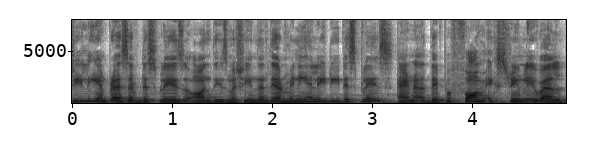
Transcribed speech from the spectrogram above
really impressive displays on these machines and they are mini LED displays and uh, they perform extremely well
